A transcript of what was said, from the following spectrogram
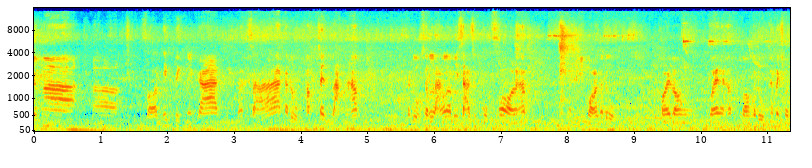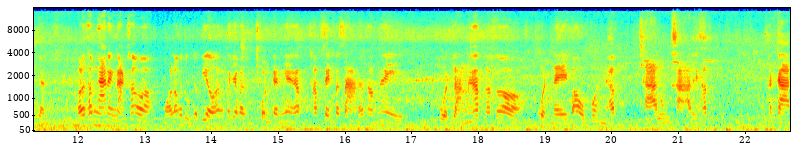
จะมาสอนเทคนิคในการรักษากระดูกทับเส้นหลังนะครับ กระดูกสันหลังเรามี 36 ข้อนะครับมันมีหมอนกระดูกคอยลองไว้นะครับลองกระดูกให้มาชนกันพอเราทำงานหนักๆเข้าหมอนรองกระดูกจะเบี้ยวครับมันจะมาชนกันเงี้ยครับทับเส้นประสาทแล้วทำให้ปวดหลังนะครับ แล้วก็ปวดในเบ้าก้นนะครับชาลงขาเลยครับอาการ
